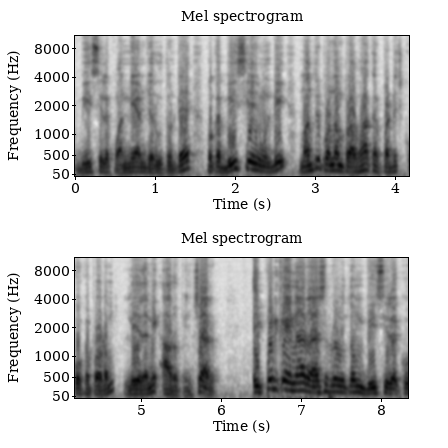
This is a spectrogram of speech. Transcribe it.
బీసీలకు అన్యాయం జరుగుతుంటే ఒక బీసీఐ ఉండి మంత్రి పొన్నం ప్రభాకర్ పట్టించుకోకపోవడం లేదని ఆరోపించారు. ఇప్పటికైనా రాష్ట్ర ప్రభుత్వం బీసీలకు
